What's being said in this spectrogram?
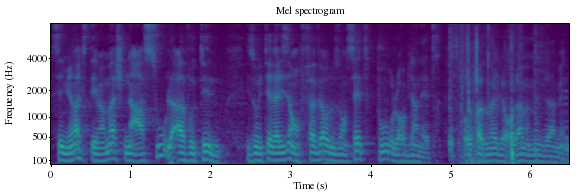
ces miracles, c'était Mamash Naasu, la nous. Ils ont été réalisés en faveur de nos ancêtres pour leur bien-être. Amen.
